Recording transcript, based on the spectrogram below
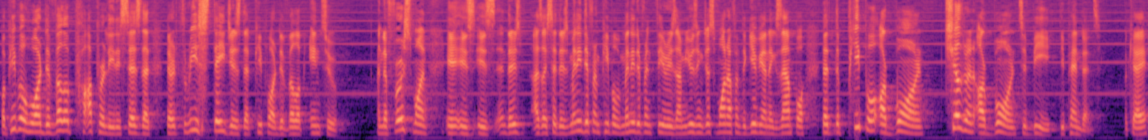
but people who are developed properly it says that there are three stages that people are developed into and the first one is, is there's, as I said, there's many different people, many different theories. I'm using just one of them to give you an example that the people are born, children are born to be dependent. Okay?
